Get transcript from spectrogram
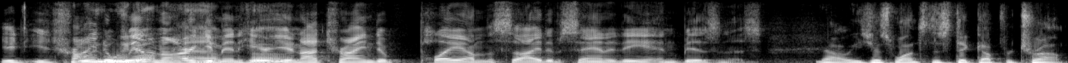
You're, you're trying We- to we win an argument have, here. uh, You're not trying to play on the side of sanity and business. No, he just wants to stick up for Trump.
